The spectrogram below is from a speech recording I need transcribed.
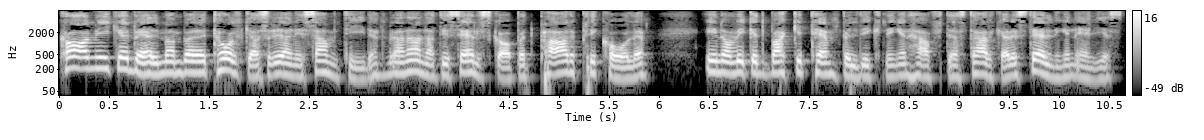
Carl Michael Bellman började tolkas redan i samtiden, bland annat i sällskapet Par Pricole, inom vilket Backe tempeldiktningen haft en starkare ställning än eljest.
